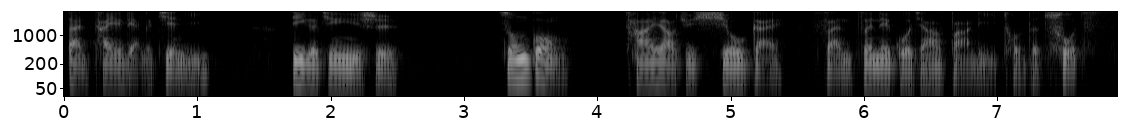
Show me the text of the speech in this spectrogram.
但他有两个建议。第一个建议是，中共他要去修改反分裂国家法里头的措辞。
